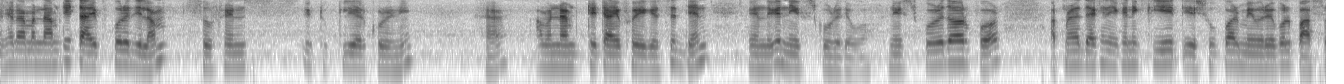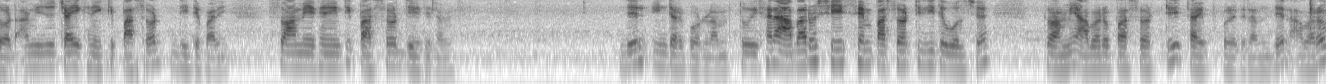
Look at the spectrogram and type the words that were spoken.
এখানে আমার নামটি টাইপ করে দিলাম। সো ফ্রেন্ডস একটু ক্লিয়ার করে নিই হ্যাঁ আমার নামটি টাইপ হয়ে গেছে দেন এখান থেকে নেক্সট করে দেব। নেক্সট করে দেওয়ার পর, আপনারা দেখেন এখানে create a super memorable password আমি যদি চাই এখানে একটি পাসওয়ার্ড দিতে পারি। সো আমি এখানে একটি পাসওয়ার্ড দিয়ে দিলাম। দেন এন্টার করলাম। তো এখানে আবারও সেই সেম পাসওয়ার্ডটি দিতে বলছে। তো আমি আবারও পাসওয়ার্ডটি টাইপ করে দিলাম। দেন আবারও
